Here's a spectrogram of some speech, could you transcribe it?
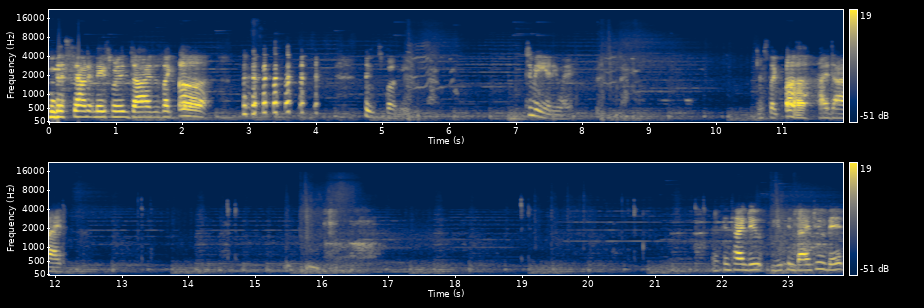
The sound it makes when it dies is like, ugh. it's funny. To me, anyway. It's like, ugh, I died. You can die too. You can die too, bitch.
